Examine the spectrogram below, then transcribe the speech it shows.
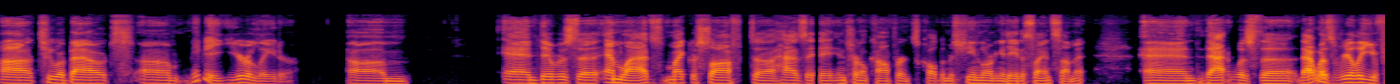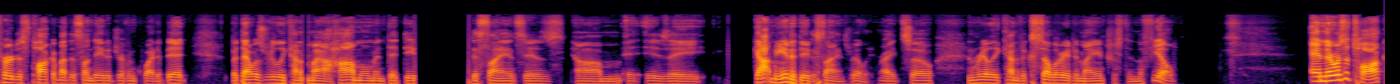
uh, to about um, maybe a year later um, and there was a mlads microsoft uh, has an internal conference called the machine learning and data science summit and that was the that was really you've heard us talk about this on data driven quite a bit but that was really kind of my aha moment that data science is um is a got me into data science really right? So and really kind of accelerated my interest in the field. And there was a talk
